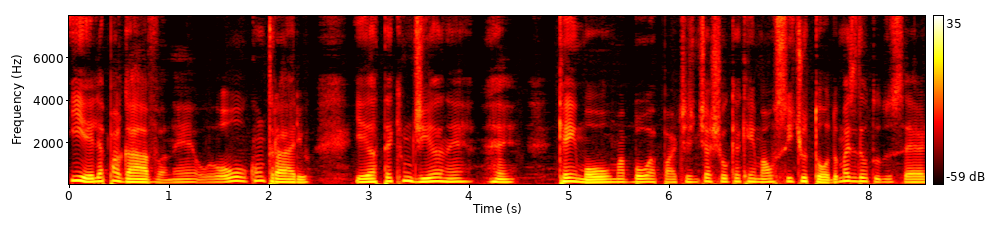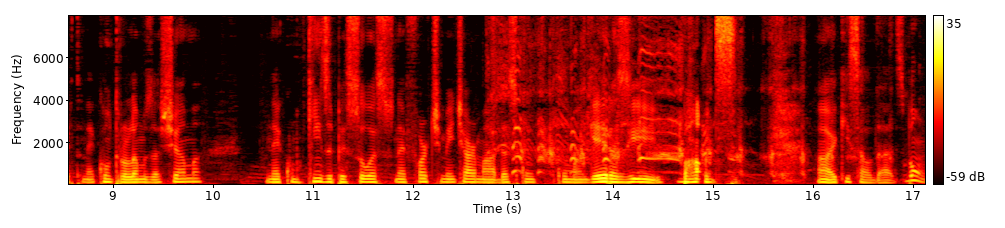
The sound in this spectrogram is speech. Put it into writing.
e ele apagava, né? Ou, ou o contrário. E até que um dia, né? é, queimou uma boa parte. A gente achou que ia queimar o sítio todo, mas deu tudo certo, né? Controlamos a chama, né? Com 15 pessoas, né? Fortemente armadas com, com mangueiras e baldes. Ai, que saudades. Bom,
